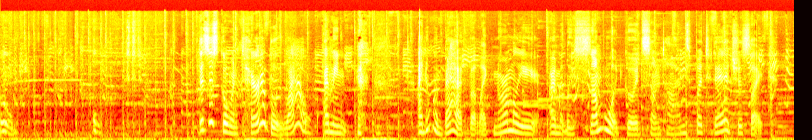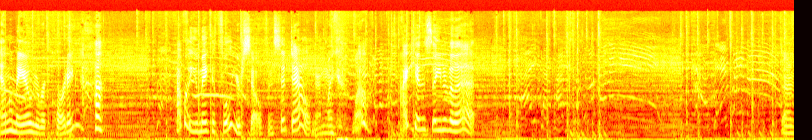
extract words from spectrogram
Boom. This is going terribly. Wow. I mean, I know I'm bad, but like normally I'm at least somewhat good sometimes, but today it's just like, LMAO, you're recording? Ha! How about you make a fool yourself and sit down? And I'm like, well, I can't say no to that. Dun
